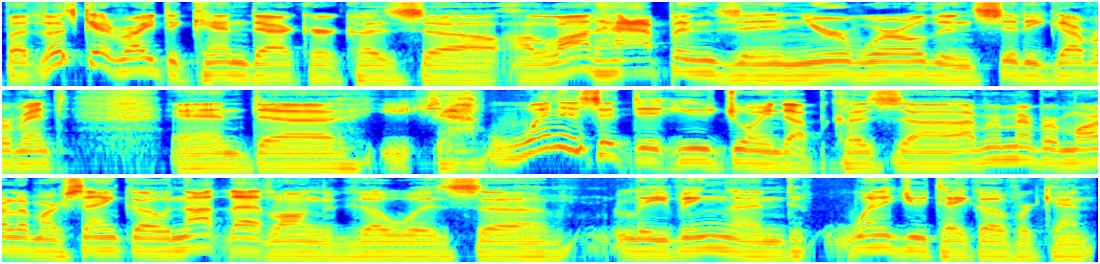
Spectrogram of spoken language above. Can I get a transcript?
But let's get right to Ken Decker because uh, a lot happens in your world in city government. And when is it that you joined up? Because I remember Marla Marcinko not that long ago was uh, leaving. And when did you take over, Ken?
